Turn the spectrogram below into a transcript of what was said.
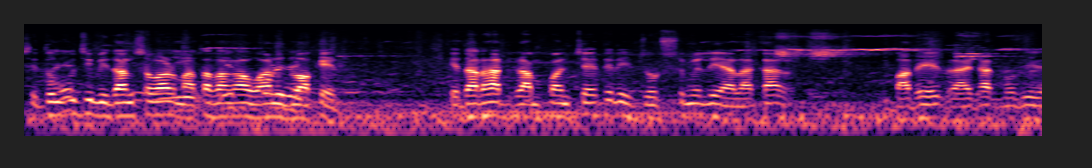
শীতলকুচি বিধানসভার মাথাভাঙা ওয়ান ব্লকের কেদারহাট গ্রাম পঞ্চায়েতের এই জোরসিমেলি এলাকার বাঁধের, রায়ঘাট নদীর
